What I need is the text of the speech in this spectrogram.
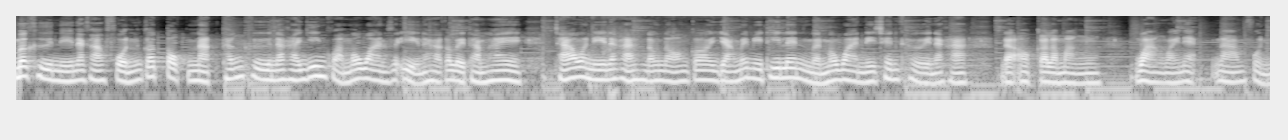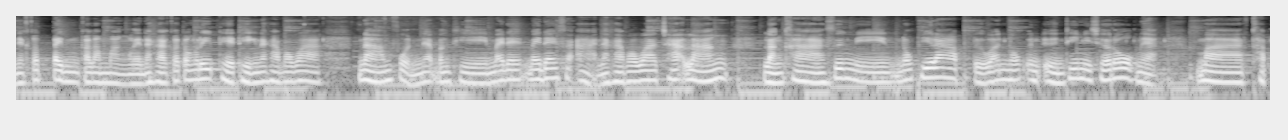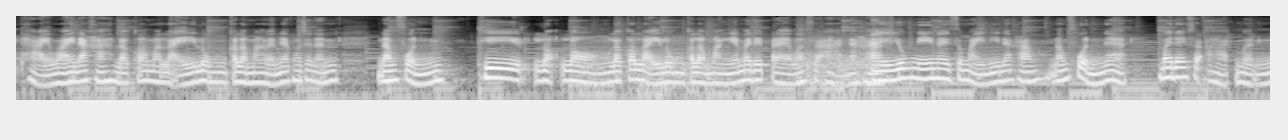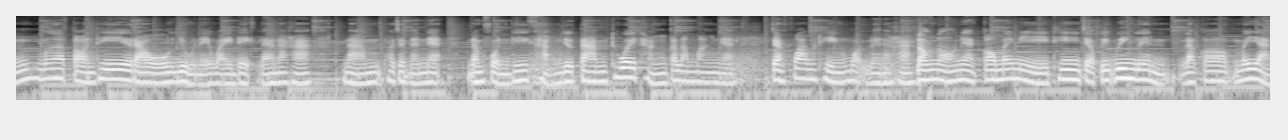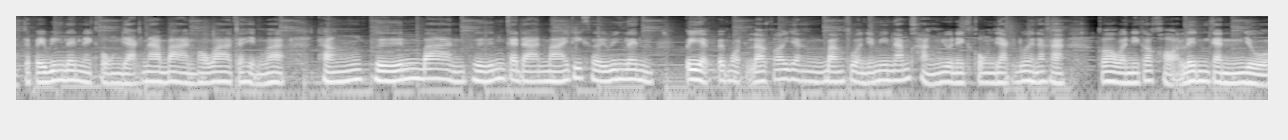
เมื่อคืนนี้นะคะ ฝนก็ตกหนักทั้งคืนนะคะ ยิ่งกว่าเมื่อวานซะอีกนะคะ ก็เลยทำให้เช้าวันนี้นะคะ น้องๆก็ยังไม่มีที่เล่นเหมือนเมื่อวานนี้เช่นเคยนะคะ แล้วเอากระมังวางไว้เนี่ยน้ำฝนเนี่ยก็เต็มกระมังเลยนะคะ ก็ต้องรีบเททิ้งนะคะ เพราะว่าน้ำฝนเนี่ยบางทีไม่ได้ไม่ได้สะอาดนะคะ เพราะว่าชะล้างหลังคาซึ่งมีนกพิราบ หรือว่านกอื่น ๆ ที่มีเชื้อโรคเนี่ยมาขับถ่ายไว้นะคะ แล้วก็มาไหลลงกระมังแบบนี้เพราะฉะนั้นน้ำฝน ที่ละลองแล้วก็ไหลลงกระมังเนี้ยไม่ได้แปลว่าสะอาดนะคะในยุคนี้ในสมัยนี้นะคะ น้ำฝนเนี่ย ไม่ได้สะอาดเหมือนเมื่อตอนที่เราอยู่ในวัยเด็กแล้วนะคะ น้ำเพราะฉะนั้นเนี่ยน้ำฝนที่ขังอยู่ตามถ้วยถังกระมังเนี่ยจะคว่ำทิ้งหมดเลยนะคะ น้องๆเนี่ยก็ไม่มีที่จะไปวิ่งเล่น แล้วก็ไม่อยากจะไปวิ่งเล่นในกรงยักษ์หน้าบ้าน เพราะว่าจะเห็นว่าทั้งพื้นบ้าน พื้นกระดานไม้ที่เคยวิ่งเล่น เปียกไปหมด แล้วก็ยังบางส่วนยังมีน้ำขังอยู่ในกรงยักษ์ด้วยนะคะ ก็วันนี้ก็ขอเล่นกันอยู่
